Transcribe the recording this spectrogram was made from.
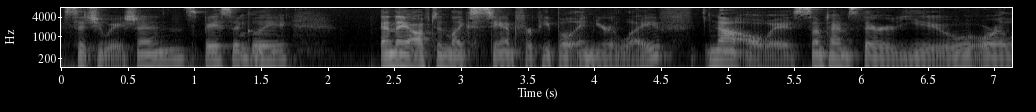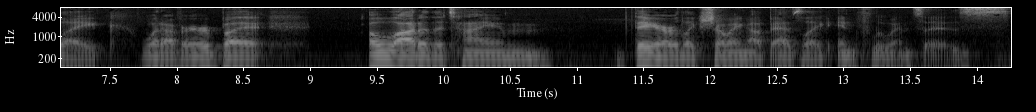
situations, basically. And they often like stand for people in your life. Not always. Sometimes they're you or like whatever, but a lot of the time they are like showing up as like influences.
